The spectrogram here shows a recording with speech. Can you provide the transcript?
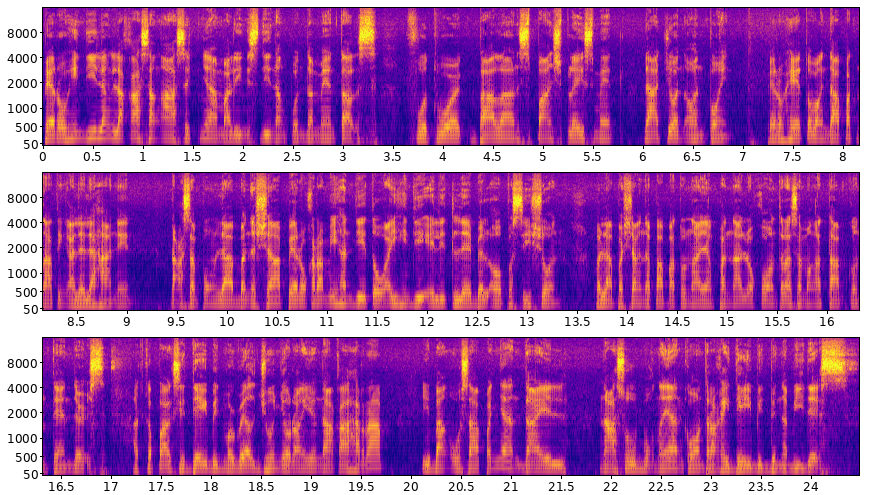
Pero hindi lang lakas ang asset niya, malinis din ang fundamentals. Footwork, balance, punch placement, lahat yun on point. Pero heto ang dapat nating alalahanin. Nakasampung laban na siya pero karamihan dito ay hindi elite level opposition. Wala pa siyang napapatunayang panalo kontra sa mga top contenders. At kapag si David Morrell Jr. ang iyong nakaharap, ibang usapan yan dahil nasubok na yan kontra kay David Benavides.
